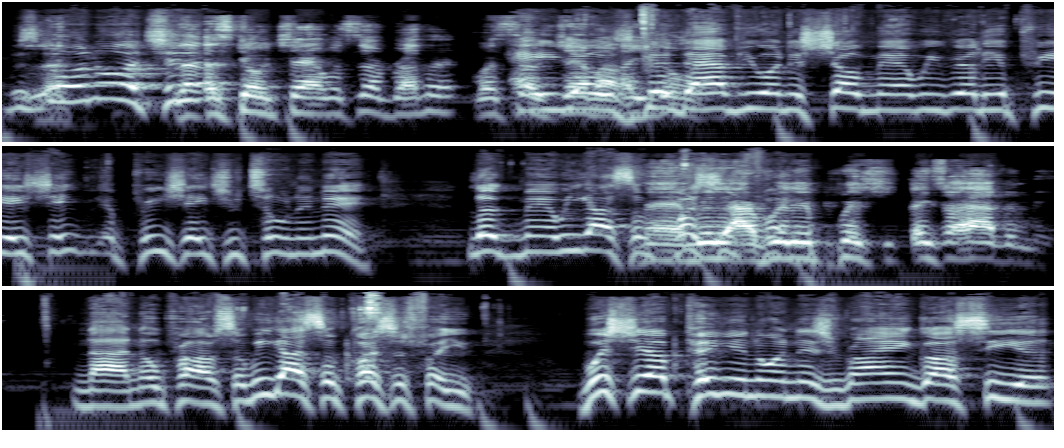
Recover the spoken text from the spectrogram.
What's going on, Chip? Let's go, Chad. What's up, brother? What's up, Hey, Chad? yo, it's good doing? to have you on the show, man. We really appreciate appreciate you tuning in. Look, man, we got some Man, questions. really, I for really you. appreciate. Thanks for having me. Nah, no problem. So we got some questions for you. What's your opinion on this Ryan Garcia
